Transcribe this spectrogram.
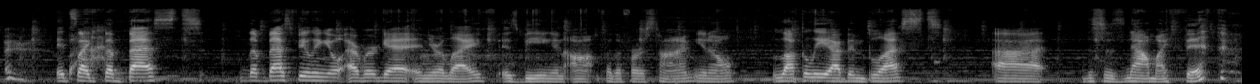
it's like the best, the best feeling you'll ever get in your life is being an aunt for the first time, you know. Luckily, I've been blessed. Uh, this is now my fifth.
